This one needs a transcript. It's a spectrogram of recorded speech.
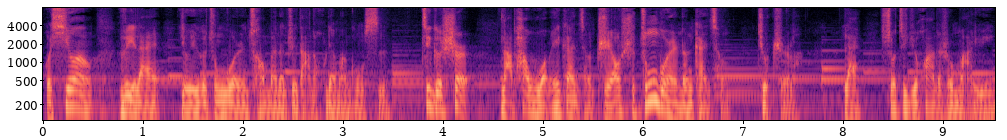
我希望未来有一个中国人创办的最大的互联网公司，这个事儿哪怕我没干成，只要是中国人能干成就值了。”来说这句话的时候，马云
